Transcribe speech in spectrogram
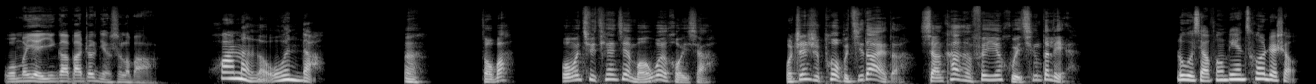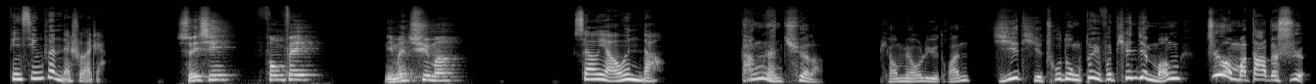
我们也应该办正经事了吧？花满楼问道。嗯，走吧，我们去天剑盟问候一下。我真是迫不及待的想看看飞云悔青的脸。陆小凤边搓着手边兴奋的说着：“随心，风飞，你们去吗？”逍遥问道。当然去了。缥缈旅团集体出动对付天剑盟，这么大的事。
